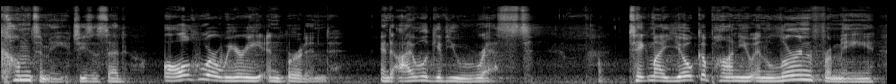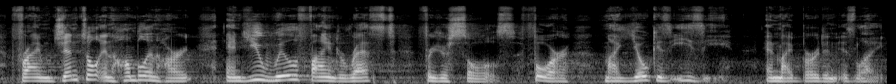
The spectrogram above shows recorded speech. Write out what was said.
Come to me, Jesus said, all who are weary and burdened, and I will give you rest. Take my yoke upon you and learn from me, for I am gentle and humble in heart, and you will find rest for your souls. For my yoke is easy and my burden is light.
